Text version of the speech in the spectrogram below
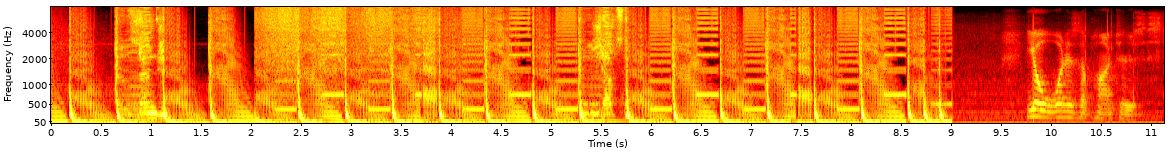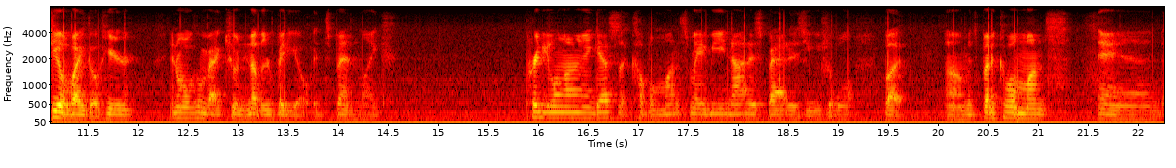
Yo, what is up, hunters? Steel Viko here, and welcome back to another video. It's been like pretty long, I guess, a couple months maybe, not as bad as usual, but um, it's been a couple months, and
